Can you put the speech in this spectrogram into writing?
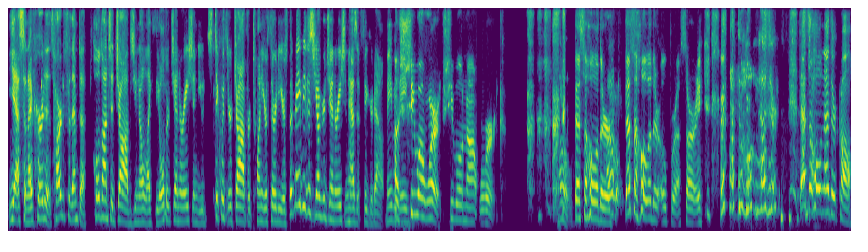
yes, and I've heard it's hard for them to hold on to jobs. You know, like the older generation, you'd stick with your job for 20 or 30 years, but maybe this younger generation has it figured out. Maybe oh, she won't work. She will not work. Oh. that's a whole other oh. that's a whole other Oprah. Sorry. that's a whole nother that's a whole nother call.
